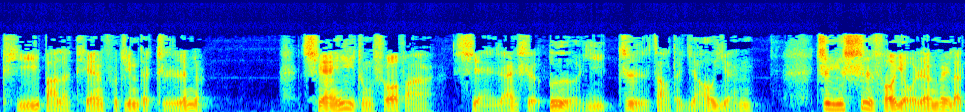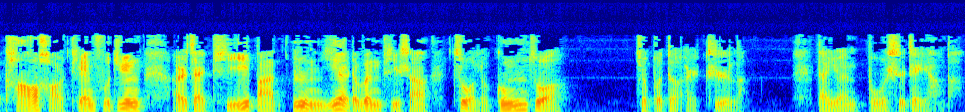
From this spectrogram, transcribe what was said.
提拔了田福军的侄女。前一种说法显然是恶意制造的谣言。至于是否有人为了讨好田福军而在提拔润叶的问题上做了工作，就不得而知了。但愿不是这样吧。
